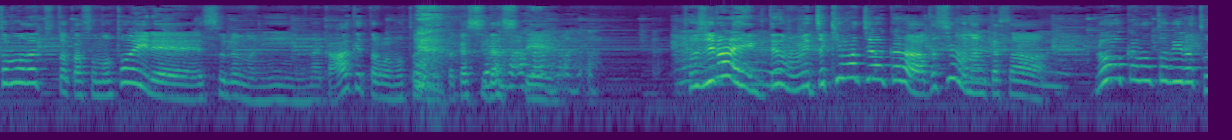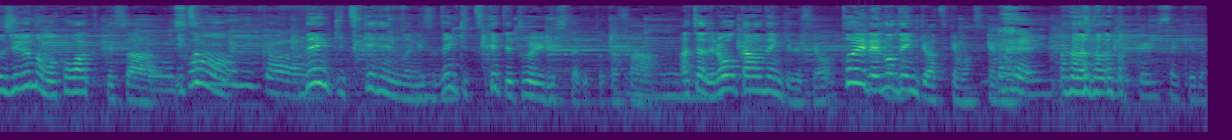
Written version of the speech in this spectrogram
友達とかそのトイレするのになんか開けたままトイレとかしだして 閉じられへんくてでもめっちゃ気持ちわからん私もなんかさ廊下の扉閉じるのも怖くてさいつも電気つけへんのにさ電気つけてトイレしたりとかさ、うんうんあ廊下の電気ですよ。トイレの電気はつけますけど、びっくりしたけど。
